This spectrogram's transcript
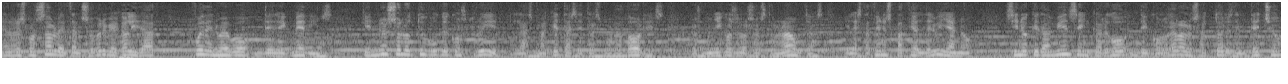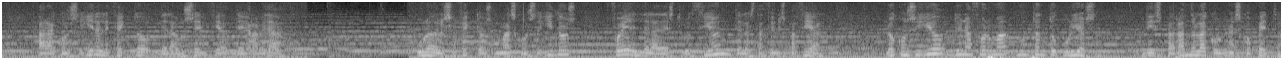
El responsable de tan soberbia calidad fue de nuevo Derek Medins, quien no solo tuvo que construir las maquetas de transbordadores, los muñecos de los astronautas y la estación espacial del villano, sino que también se encargó de colgar a los actores del techo para conseguir el efecto de la ausencia de gravedad. Uno de los efectos más conseguidos fue el de la destrucción de la estación espacial. Lo consiguió de una forma un tanto curiosa, disparándola con una escopeta.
